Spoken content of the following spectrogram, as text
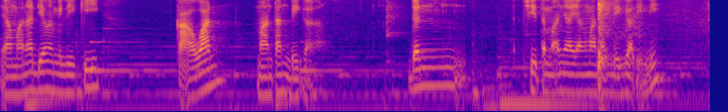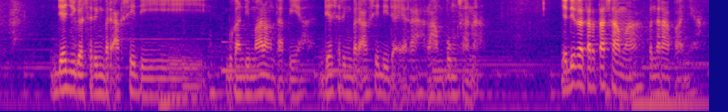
yang mana dia memiliki kawan mantan begal. Dan si temannya yang mantan begal ini dia juga sering beraksi di bukan di Malang tapi ya, dia sering beraksi di daerah Lampung sana. Jadi rata-rata sama penerapannya.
